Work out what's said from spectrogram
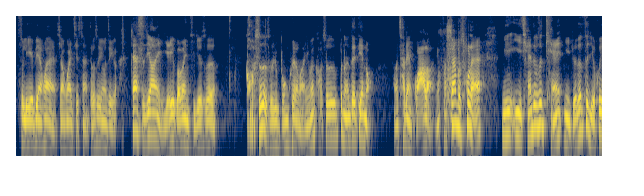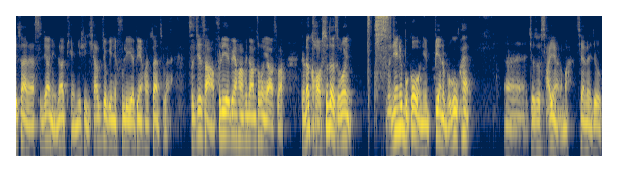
傅立叶变换相关计算都是用这个，但实际上也有个问题，就是考试的时候就崩溃了嘛，因为考试不能带电脑啊，差点刮了，你算不出来。你以前都是填，你觉得自己会算的，实际上你那填进去，一下子就给你傅立叶变换算出来。实际上傅立叶变换非常重要，是吧？等到考试的时候，时间就不够，你变得不够快，呃，就是傻眼了嘛。现在就。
